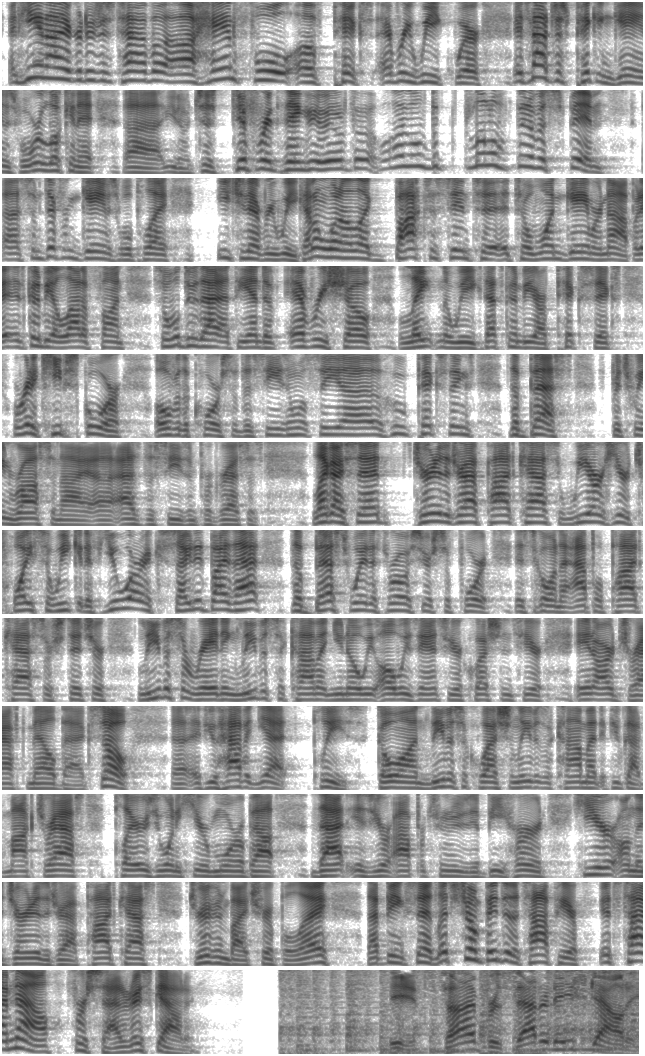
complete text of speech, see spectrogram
And he and I are going to just have a, a, handful of picks every week where it's not just picking games, but we're looking at, uh, you know, just different things, a little bit, little bit of a spin. Uh, some different games we'll play each and every week. I don't want to like box us into to one game or not, but it's going to be a lot of fun. So we'll do that at the end of every show late in the week. That's going to be our pick six. We're going to keep score over the course of the season. We'll see uh, who picks things the best between Ross and I uh, as the season progresses. Like I said, Journey to the Draft podcast, we are here twice a week. And if you are excited by that, the best way to throw us your support is to go on to Apple Podcasts or Stitcher. Leave us a rating, leave us a comment. You know, we always answer your questions here in our draft mailbag. So uh, if you haven't yet, please go on, leave us a question, leave us a comment. If you've got mock drafts, players you want to hear more about, that is your opportunity to be heard here on the Journey to the Draft podcast, driven by AAA. That being said, let's jump into the top here. It's time now for Saturday Scouting. It's time for Saturday Scouting.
